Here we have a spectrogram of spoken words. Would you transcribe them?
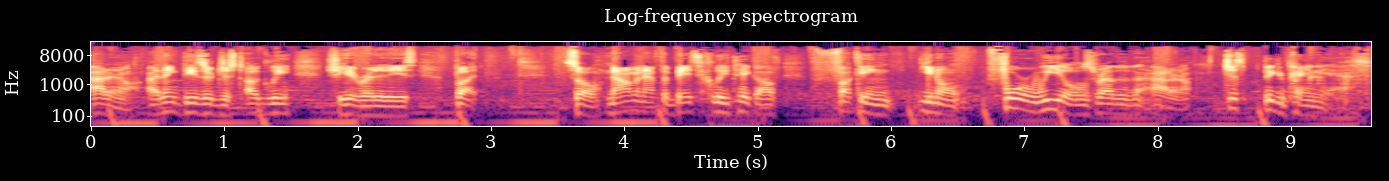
I don't know. I think these are just ugly. Should get rid of these but so now I'm gonna have to basically take off fucking you know four wheels rather than I don't know just bigger pain in the ass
